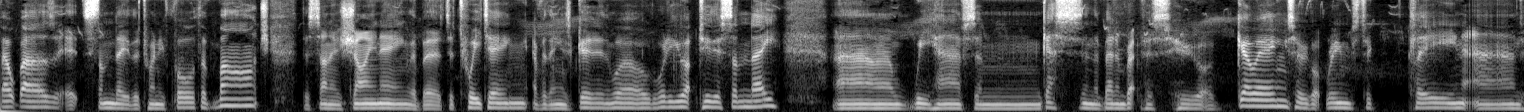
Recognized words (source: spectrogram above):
Felt Buzz. It's Sunday, the 24th of March. The sun is shining, the birds are tweeting, everything is good in the world. What are you up to this Sunday? Uh, we have some guests in the bed and breakfast who are going, so we've got rooms to clean and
